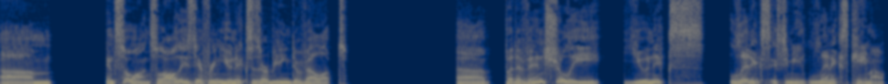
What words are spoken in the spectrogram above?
um, and so on. So all these different Unixes are being developed. Uh, but eventually, Unix, Linux, excuse me, Linux came out,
